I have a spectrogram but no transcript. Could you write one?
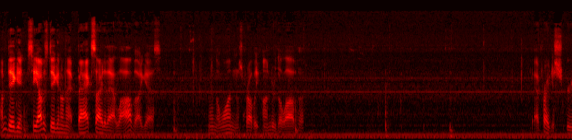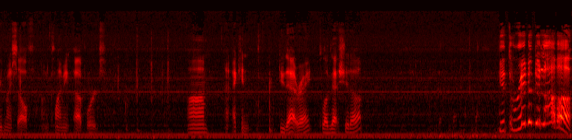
I'm digging, see, I was digging on that back side of that lava, I guess. And the one was probably under the lava. Yeah, I probably just screwed myself on climbing upwards. Um, I, I can do that, right? Plug that shit up. Get rid of the lava!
